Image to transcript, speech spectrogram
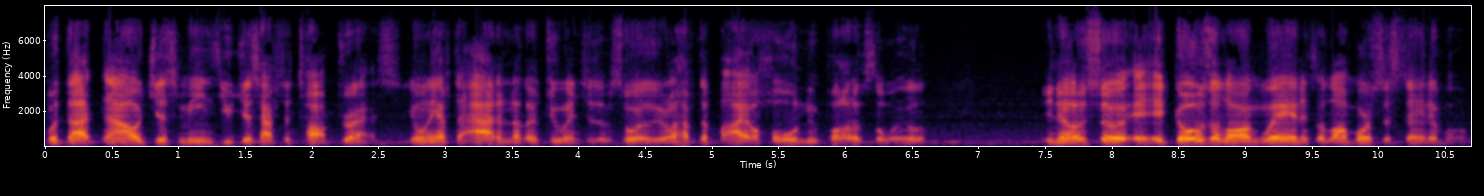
but that now just means you just have to top dress. You only have to add another two inches of soil. You don't have to buy a whole new pot of soil. You know, so it, it goes a long way and it's a lot more sustainable.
